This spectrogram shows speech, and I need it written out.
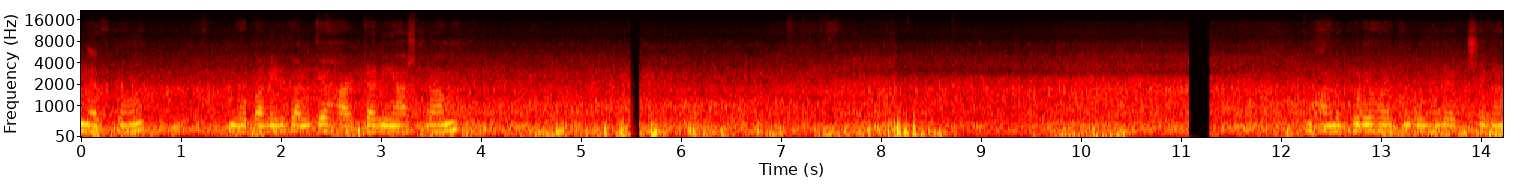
দেখো গোপালের কালকে হারটা নিয়ে আসলাম। ভালো করে হয়তো বোঝা যাচ্ছে না।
